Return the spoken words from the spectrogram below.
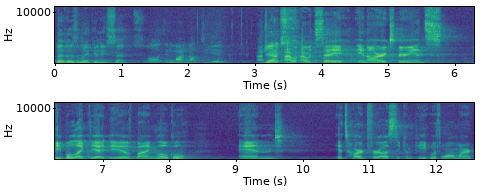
That doesn't make any sense. Well, it might not to you. Jace. I, I, I would say, in our experience, people like the idea of buying local, and it's hard for us to compete with Walmart.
